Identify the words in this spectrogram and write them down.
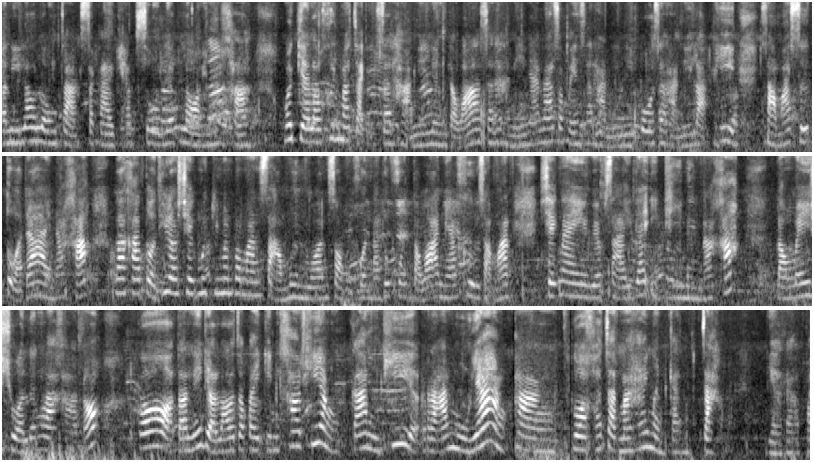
ตอนนี้เราลงจากสกายแคปซูลเรียบร้อยนะคะ เมื่อกี้เราขึ้นมาจากอีกสถานีหนึ่งแต่ว่าสถานีนี้น่าจะเป็นสถานีนิโปสถานีหลักที่สามารถซื้อตั๋วได้นะคะ ราคาตั๋วที่เราเช็คเมื่อกี้มันประมาณ 30,000วอน2คนนะทุกคนแต่ว่าอันนี้คือสามารถเช็คในเว็บไซต์ได้อีกทีหนึ่งนะคะ เราไม่ชัวร์เรื่องราคาเนาะก็ตอนนี้เดี๋ยวเราจะไปกินข้าวเที่ยงกันที่ร้านหมูย่างทางตัวเขาจัดมาให้เหมือนกันจ้ะเดี๋ยวเราไป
